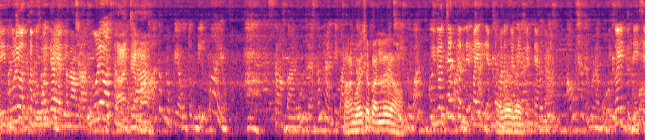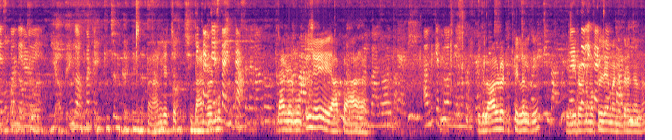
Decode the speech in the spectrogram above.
ఇది ఊడి వస్తుంది ఊడి అది ఊడి ఆ, వస్తుంది మనం కోసే పని లేదేమో. ఇది వచ్చేస్తుంది పైది అంటే మనం అదే, అదే. కట్టి పెట్టాక. ఔషధ గుణము ఇగో ఇట్లా తీసేసుకొని తినడమే. ఇంకో పట్టు నాన్నకి ఇచ్చు దాని రెండు దాని రెండు ముక్కలు చేయి ఆ- ఆ- అందుకే తోలు తినండి ఇది లాల్ పెట్టి పిల్లలకి ఇది రెండు ముక్కలు చేయమని ఇద్దరం కదా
